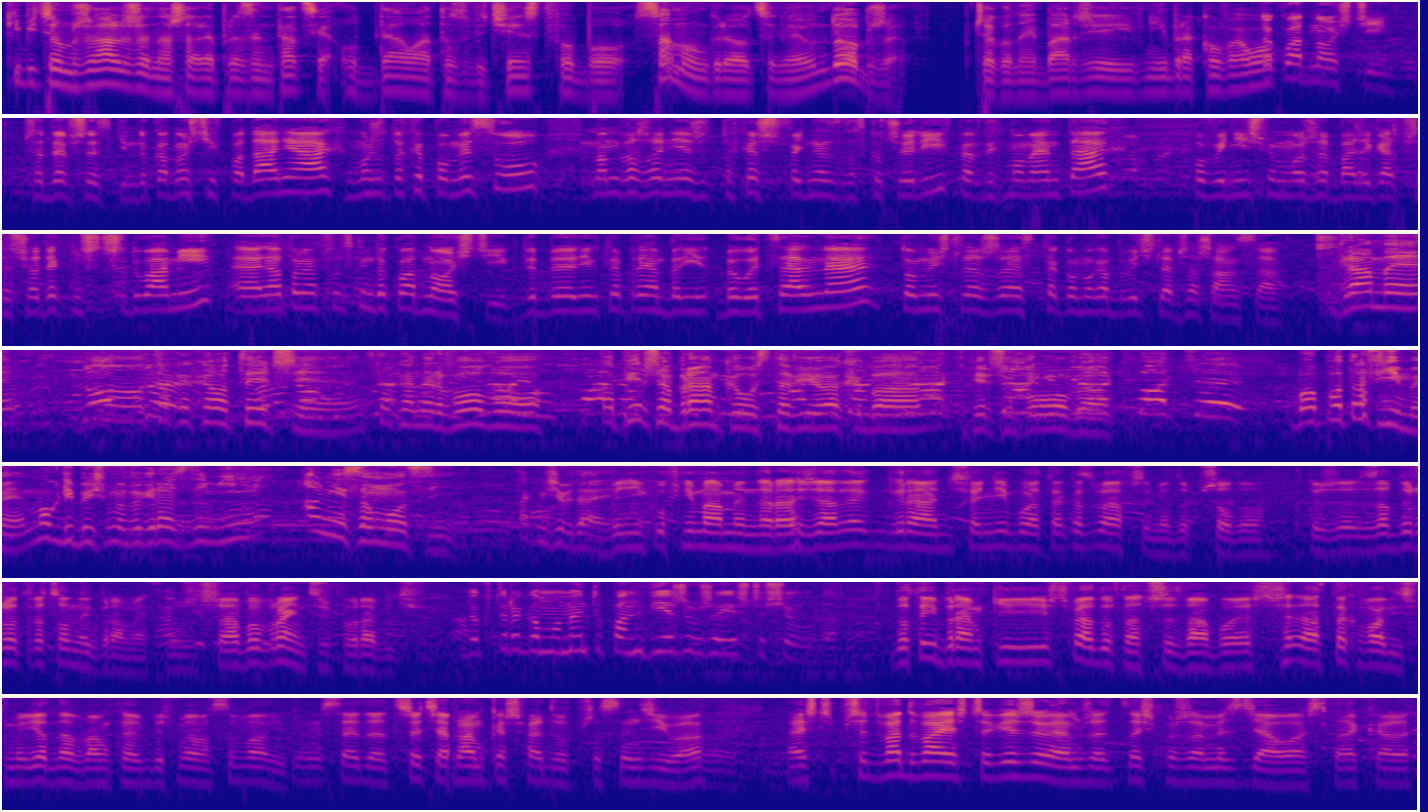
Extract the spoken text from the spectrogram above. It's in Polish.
Kibicom żal, że nasza reprezentacja oddała to zwycięstwo, bo samą grę oceniają dobrze. Czego najbardziej w niej brakowało? Dokładności, przede wszystkim. Dokładności w podaniach, może trochę pomysłu. Mam wrażenie, że trochę Szwedzi nas zaskoczyli w pewnych momentach. Powinniśmy może bardziej grać przez środek niż skrzydłami. E, natomiast przede wszystkim dokładności. Gdyby niektóre podania byli, były celne, to myślę, że z tego mogłaby być lepsza szansa. Gramy no, trochę chaotycznie, trochę nerwowo. Ta pierwsza bramka ustawiła chyba pierwszą połowę. Bo potrafimy, moglibyśmy wygrać z nimi, oni są mocni. Tak mi się wydaje. Wyników nie mamy na razie, ale gra dzisiaj nie była taka zła w sumie do przodu. Tylko, że za dużo traconych bramek. Może trzeba w obronie coś poprawić. Do którego momentu pan wierzył, że jeszcze się uda? Do tej bramki Szwedów na 3-2, bo jeszcze atakowaliśmy. Jedna bramka i byśmy awansowali. No Niestety trzecia bramka Szwedów przesądziła. A jeszcze przy 2-2 jeszcze wierzyłem, że coś możemy zdziałać, tak, ale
